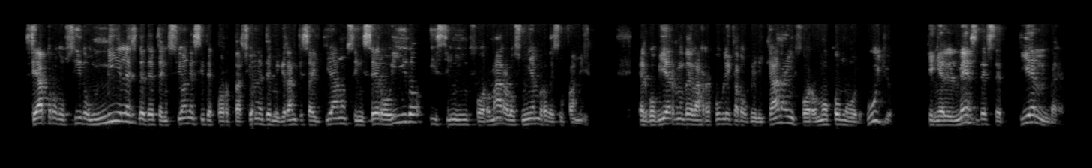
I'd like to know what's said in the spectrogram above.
se ha producido miles de detenciones y deportaciones de migrantes haitianos sin ser oído y sin informar a los miembros de su familia. El gobierno de la República Dominicana informó con orgullo que en el mes de septiembre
